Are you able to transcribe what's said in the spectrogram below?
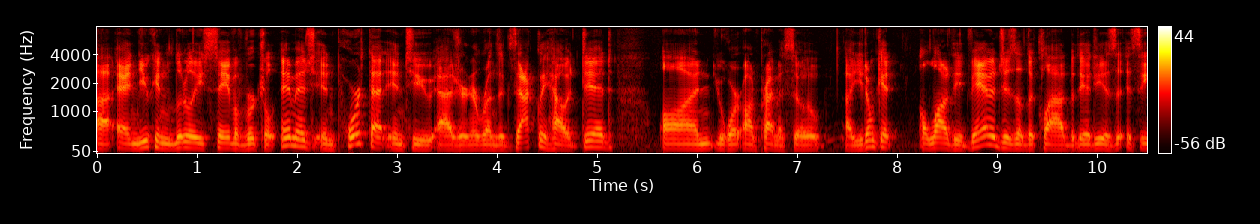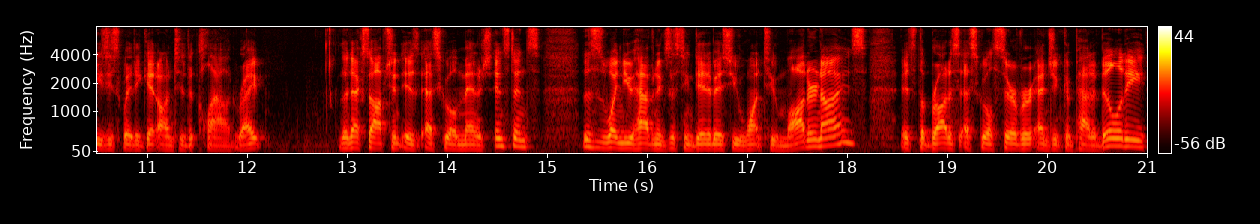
uh, and you can literally save a virtual image, import that into Azure, and it runs exactly how it did on your on-premise. So uh, you don't get a lot of the advantages of the cloud, but the idea is it's the easiest way to get onto the cloud, right? The next option is SQL Managed Instance. This is when you have an existing database you want to modernize. It's the broadest SQL Server engine compatibility,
